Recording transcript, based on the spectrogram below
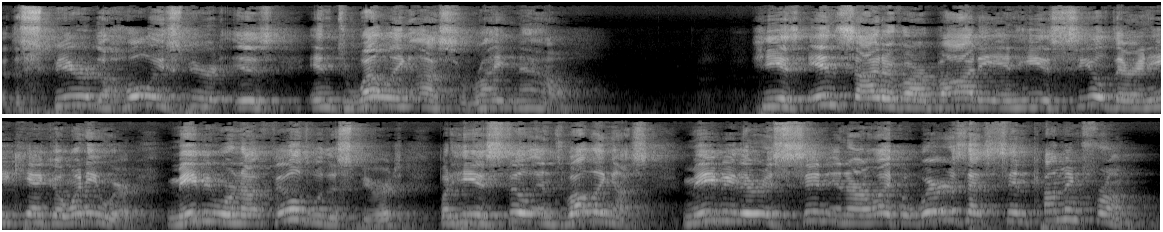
That the Spirit, the Holy Spirit, is indwelling us right now. He is inside of our body and He is sealed there and He can't go anywhere. Maybe we're not filled with the Spirit, but He is still indwelling us. Maybe there is sin in our life, but where is that sin coming from?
